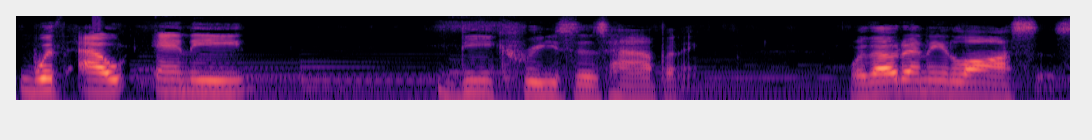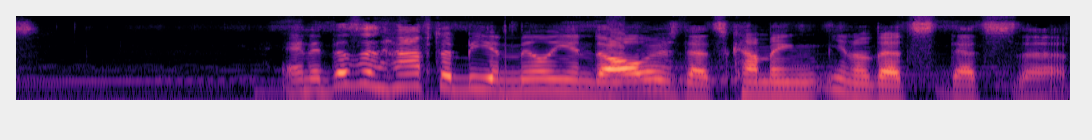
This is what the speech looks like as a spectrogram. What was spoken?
without any decreases happening, without any losses. And it doesn't have to be a million dollars that's coming, you know, that's that's uh,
